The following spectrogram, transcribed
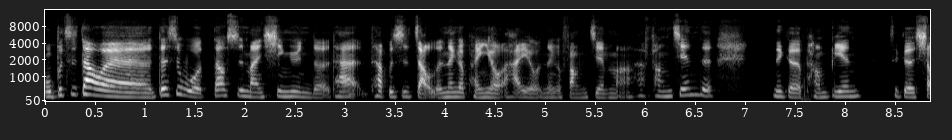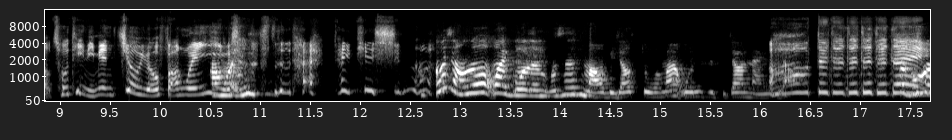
我不知道哎、但是我倒是蛮幸运的。他他不是找了那个朋友，还有那个房间吗？他房间的那个旁边这个小抽屉里面就有防蚊液，太太贴心了。我想说，外国人不是毛比较多吗？蚊子比较难咬，哦，对对对对对对会不会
